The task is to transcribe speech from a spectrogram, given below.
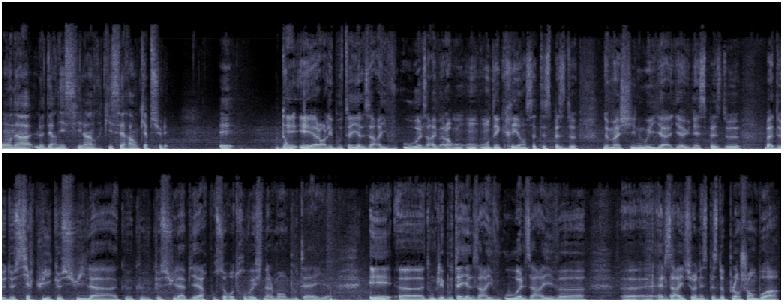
on a le dernier cylindre qui sert à encapsuler. Et Et, alors les bouteilles, elles arrivent où? Elles arrivent. Alors on, décrit hein, cette espèce de, machine. Oui, il y a, une espèce de, bah, de, circuit que suit la que suit la bière pour se retrouver finalement en bouteille. Et euh, donc les bouteilles, elles arrivent où? Elles arrivent. euh, euh, elles arrivent sur une espèce de planche en bois.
